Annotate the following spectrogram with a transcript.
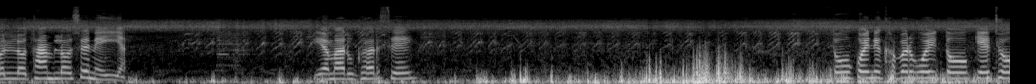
ઓલ્લો થાંભલો છે ને અહીંયા. એ અમારું ઘર છે. તો કોઈને ખબર હોય તો કહેજો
